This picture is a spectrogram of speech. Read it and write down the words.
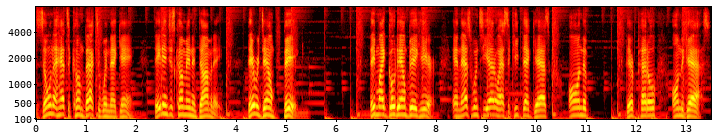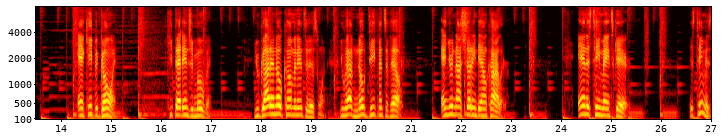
Zona had to come back to win that game. They didn't just come in and dominate, they were down big. They might go down big here. And that's when Seattle has to keep that gas on the their pedal on the gas and keep it going. Keep that engine moving. You got to know coming into this one, you have no defensive help. And you're not shutting down Kyler. And his team ain't scared. His team is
